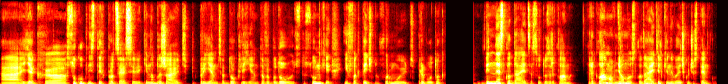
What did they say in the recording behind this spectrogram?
е, як е, сукупність тих процесів, які наближають підприємця до клієнта, вибудовують стосунки і фактично формують прибуток він не складається суто з реклами. Реклама в ньому складає тільки невеличку частинку.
